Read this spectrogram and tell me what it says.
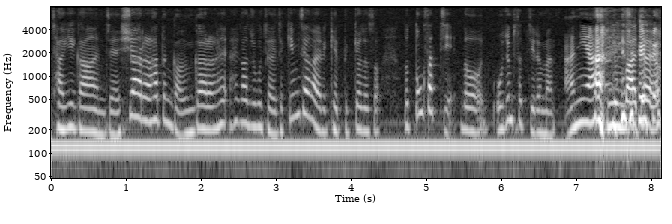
자기가 이제 쉬야를 하든가 응가를 해, 해가지고 제가 이제 낌새가 이렇게 느껴져서 너 똥 쌌지? 너 오줌 쌌지? 이러면 아니야 음, 맞아요.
